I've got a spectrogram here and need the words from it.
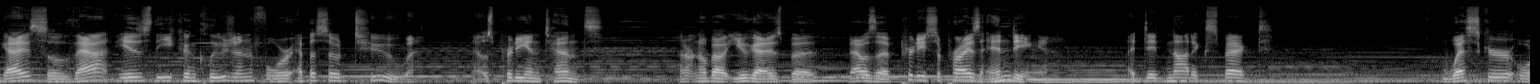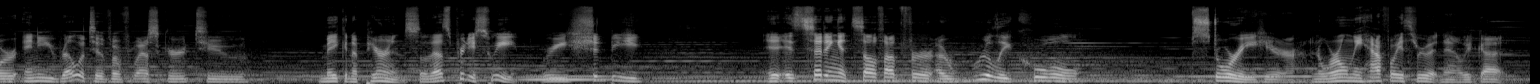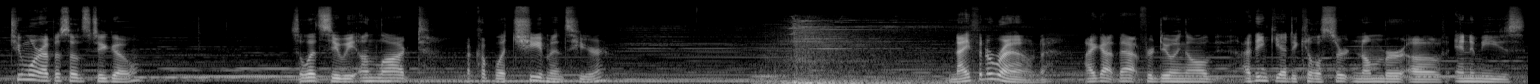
Guys, so that is the conclusion for episode 2. That was pretty intense. I don't know about you guys, but that was a pretty surprise ending. I did not expect Wesker or any relative of Wesker to make an appearance, so that's pretty sweet. We should be. It's setting itself up for a really cool story here, and we're only halfway through it now. We've got two more episodes to go. So let's see, we unlocked a couple achievements here. Knifing around. I got that for doing all. I think you had to kill a certain number of enemies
